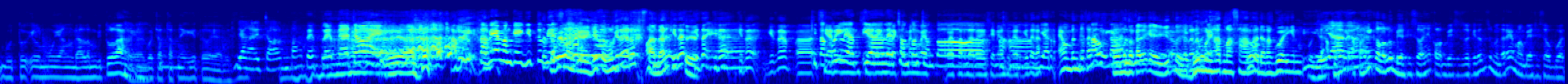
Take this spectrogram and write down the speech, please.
butuh ilmu yang dalam gitulah ya gue cocotnya gitu ya jangan dicontoh template-nya coy tapi Tapi emang kayak gitu Tapi biasa. emang kayak gitu, mungkin karena standar kita, gitu ya. kita kita kita kita uh, Kita pun sharing lihat- iya, sharing lihat recommend contoh-contoh, letter dari senior senior uh-uh, kita kan biar- emang bentukannya kayak kan. Emang gitu. bentukannya kayak gitu ya. Gue melihat kayak, masalah dan gue ingin Iya, gitu. Iya, apalagi, kalau lu beasiswanya kalau beasiswa kita tuh sebenarnya emang beasiswa buat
